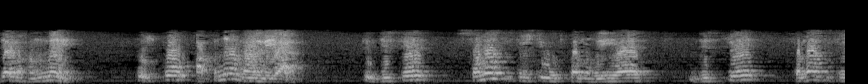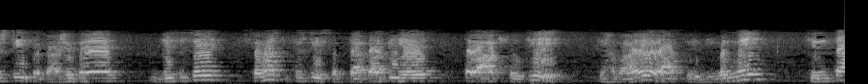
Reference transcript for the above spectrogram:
जब हमने उसको अपना मान लिया कि जिससे समस्त सृष्टि उत्पन्न हुई है, जिससे समस्त सृष्टि प्रकाशित है, जिससे समस्त सृष्टि सत्ता पाती है तो आप सोचिए कि हमारे और आपके जीवन में चिंता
